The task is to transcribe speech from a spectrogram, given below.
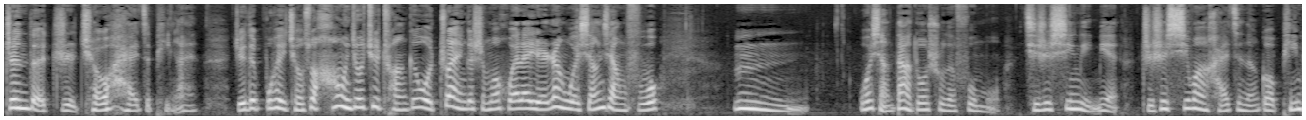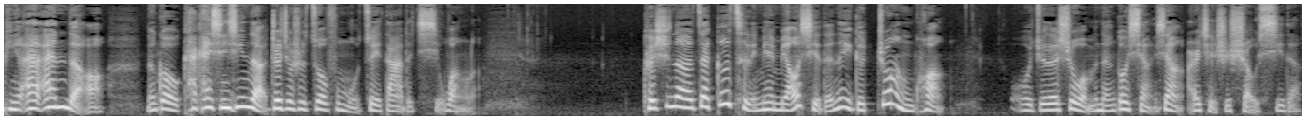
真的只求孩子平安，绝对不会求说好你就去闯，给我赚一个什么回来，也让我享享福。嗯，我想大多数的父母其实心里面只是希望孩子能够平平安安的啊，能够开开心心的，这就是做父母最大的期望了。可是呢，在歌词里面描写的那个状况，我觉得是我们能够想象，而且是熟悉的。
